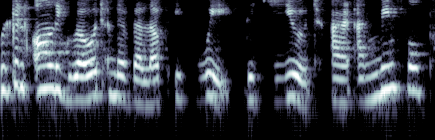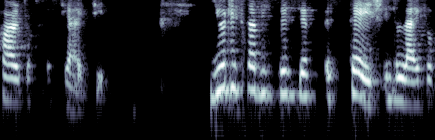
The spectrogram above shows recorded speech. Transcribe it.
We can only grow and develop if we, the youth, are a meaningful part of society. Youth is a decisive stage in the life of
